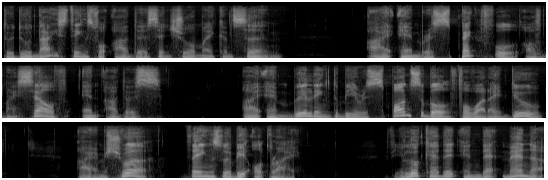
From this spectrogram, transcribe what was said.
to do nice things for others and show my concern. I am respectful of myself and others. I am willing to be responsible for what I do. I am sure things will be all right. If you look at it in that manner,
